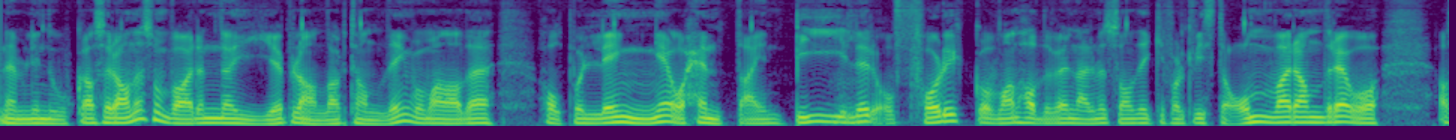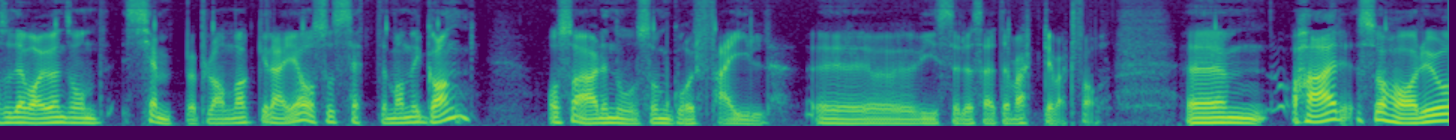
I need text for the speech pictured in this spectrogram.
nemlig Nokas-ranet, som var en nøye planlagt handling, hvor man hadde holdt på lenge og henta inn biler og folk, og man hadde vel nærmest sånn at ikke folk visste om hverandre. og altså Det var jo en sånn kjempeplanlagt greie, og så setter man i gang, og så er det noe som går feil. Øh, viser det seg etter hvert, i hvert fall. Um, her så har det jo,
